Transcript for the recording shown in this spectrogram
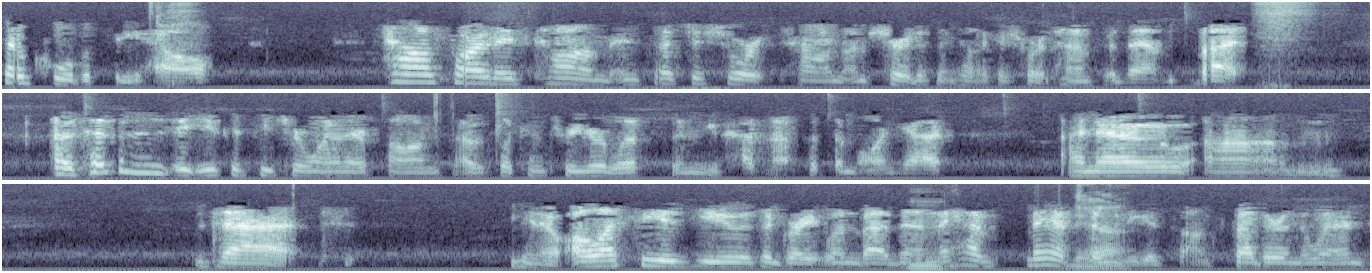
so cool to see how how far they've come in such a short time. I'm sure it doesn't feel like a short time for them, but I was hoping that you could feature one of their songs. I was looking through your list, and you have not put them on yet. I know um, that you know all I see is you is a great one by them. They have they have so many good songs, Feather in the Wind.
